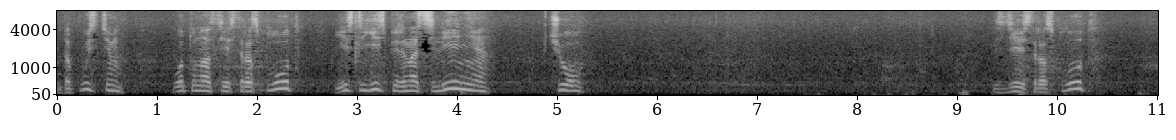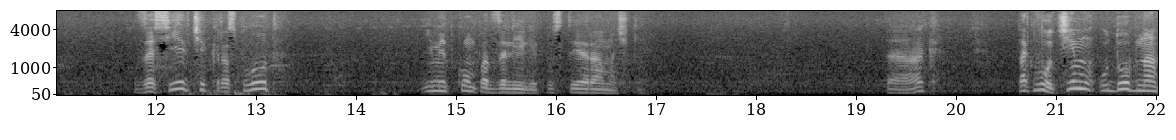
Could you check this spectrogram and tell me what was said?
Допустим, вот у нас есть расплод. Если есть перенаселение пчел, здесь расплод, засевчик, расплод и метком подзалили пустые рамочки. Так. Так вот, чем удобно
